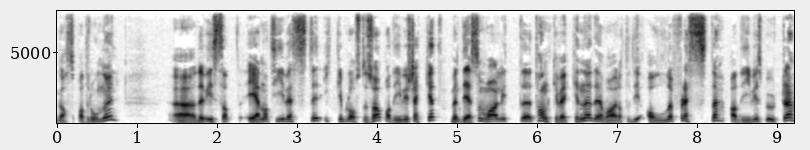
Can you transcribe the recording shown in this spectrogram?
gasspatroner. Eh, det viste seg at én av ti vester ikke blåstes opp av de vi sjekket. Men det som var litt eh, tankevekkende, det var at de aller fleste av de vi spurte,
